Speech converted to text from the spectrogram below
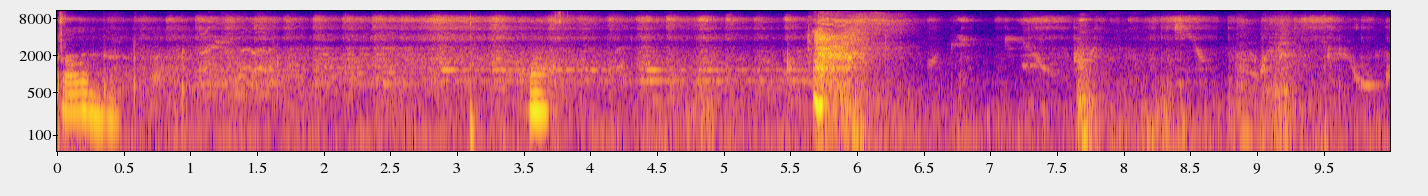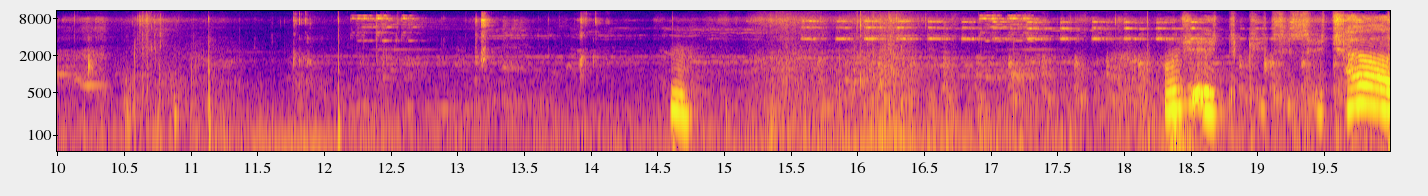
Tamam mı? Ha. Önce etiketi seç. Ha,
